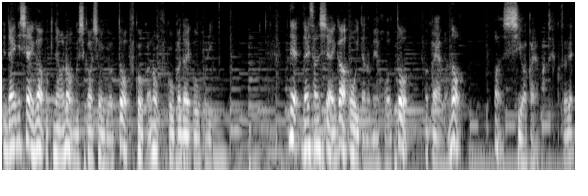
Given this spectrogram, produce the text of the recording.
で、第2試合が沖縄の串川商業と福岡の福岡大大堀。で、第3試合が大分の明豊と和歌山の、まあ、市和歌山ということで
